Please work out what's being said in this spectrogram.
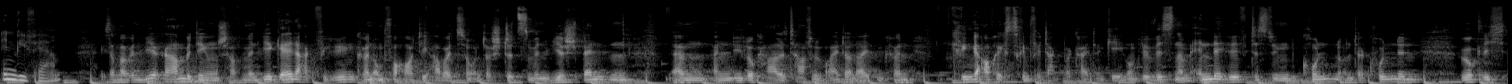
Inwiefern? Ich sag mal, wenn wir Rahmenbedingungen schaffen, wenn wir Gelder akquirieren können, um vor Ort die Arbeit zu unterstützen, wenn wir Spenden ähm, an die lokale Tafel weiterleiten können, kriegen wir auch extrem viel Dankbarkeit entgegen. Und wir wissen, am Ende hilft es dem Kunden und der Kundin wirklich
